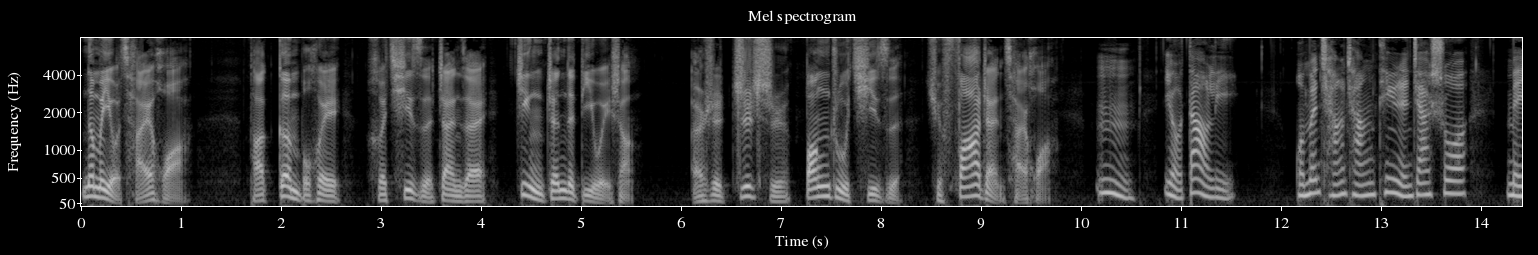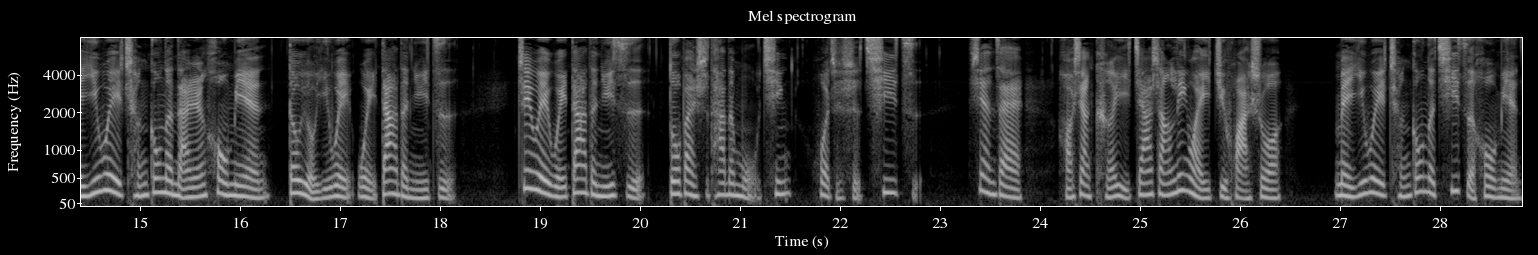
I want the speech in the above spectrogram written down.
那么有才华，他更不会和妻子站在竞争的地位上，而是支持帮助妻子去发展才华。嗯，有道理。我们常常听人家说，每一位成功的男人后面都有一位伟大的女子，这位伟大的女子多半是他的母亲或者是妻子。现在好像可以加上另外一句话说，每一位成功的妻子后面。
